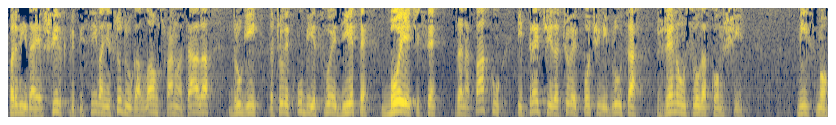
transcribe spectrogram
prvi da je širk pripisivanje sudruga Allahu subhanahu wa ta'ala, drugi da čovjek ubije svoje dijete bojeći se za nafaku i treći je da čovjek počini blud ženom svoga komšije. Mi smo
